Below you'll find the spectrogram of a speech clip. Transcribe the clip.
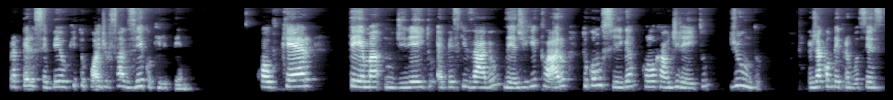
para perceber o que tu pode fazer com aquele tema. Qualquer tema no direito é pesquisável, desde que, claro, tu consiga colocar o direito junto. Eu já contei para vocês,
